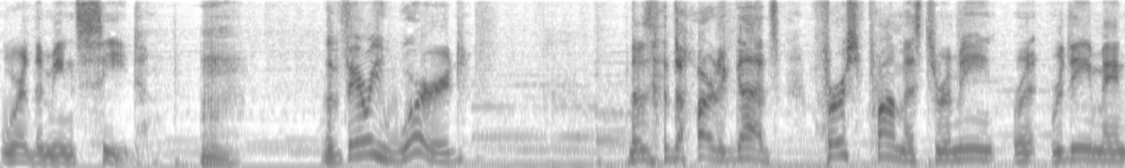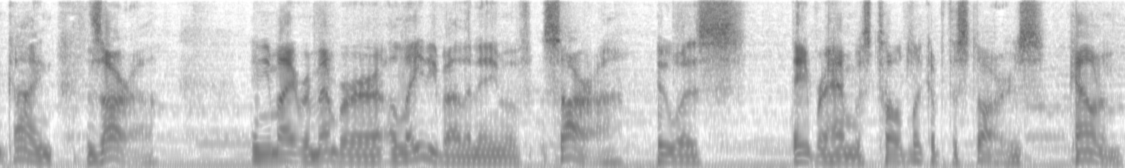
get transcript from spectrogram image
word that means seed. Hmm. The very word that was at the heart of God's first promise to redeem, re- redeem mankind, Zara. And you might remember a lady by the name of Sarah, who was, Abraham was told, look up the stars, count them.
